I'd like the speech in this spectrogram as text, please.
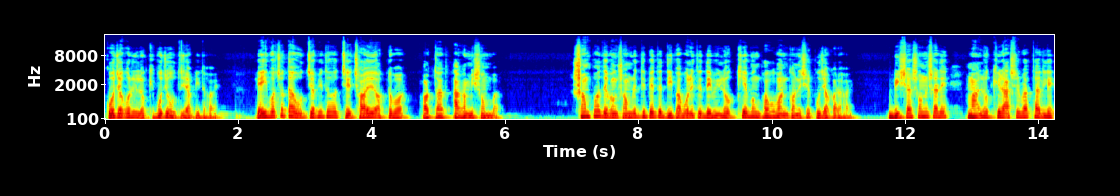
কোজাগরী লক্ষ্মী পুজো উদযাপিত হয়। এই বছর তা উদযাপিত হচ্ছে ছয়ই অক্টোবর, অর্থাৎ আগামী সোমবার। সম্পদ এবং সমৃদ্ধি পেতে দীপাবলিতে দেবী লক্ষ্মী এবং ভগবান গণেশের পূজা করা হয়। বিশ্বাস অনুসারে মা লক্ষ্মীর আশীর্বাদ থাকলে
